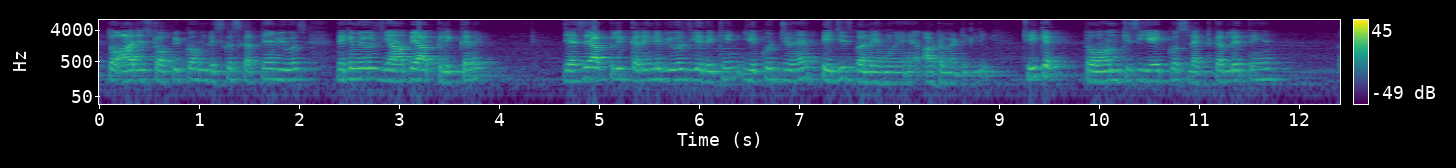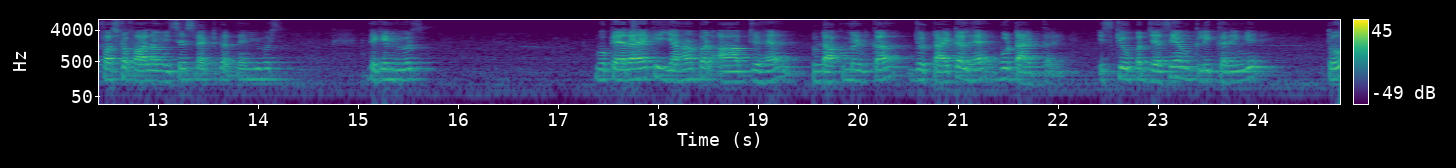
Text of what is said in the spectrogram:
तो आज इस टॉपिक को हम डिस्कस करते हैं व्यूवर्स देखिए व्यूवर्स यहाँ पे आप क्लिक करें। जैसे आप क्लिक करेंगे व्यूवर्स ये देखें, ये कुछ जो है पेजेस बने हुए हैं ऑटोमेटिकली ठीक है? तो हम किसी एक को सिलेक्ट कर लेते हैं। फ़र्स्ट ऑफ़ ऑल हम इसे सिलेक्ट करते हैं व्यूवर्स देखिए व्यूवर्स वो कह रहा है कि यहाँ पर आप जो है डॉक्यूमेंट का जो टाइटल है, वो टाइप करें। इसके ऊपर जैसे हम क्लिक करेंगे तो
